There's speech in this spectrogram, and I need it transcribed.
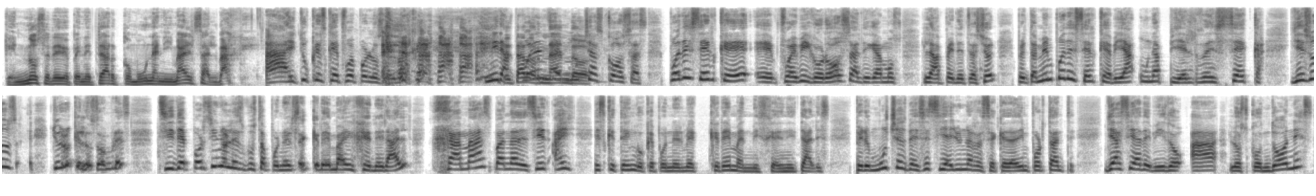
que no se debe penetrar como un animal salvaje. Ay, ¿tú crees que fue por lo salvaje? Mira, está pueden ser muchas cosas. Puede ser que eh, fue vigorosa, digamos, la penetración, pero también puede ser que había una piel reseca. Y eso, es- yo creo que los hombres, si de por sí no les gusta ponerse crema en general, jamás van a decir, ay, es que tengo que ponerme crema en mis genitales. Pero muchas veces sí hay una resequedad importante, ya sea debido a los condones,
